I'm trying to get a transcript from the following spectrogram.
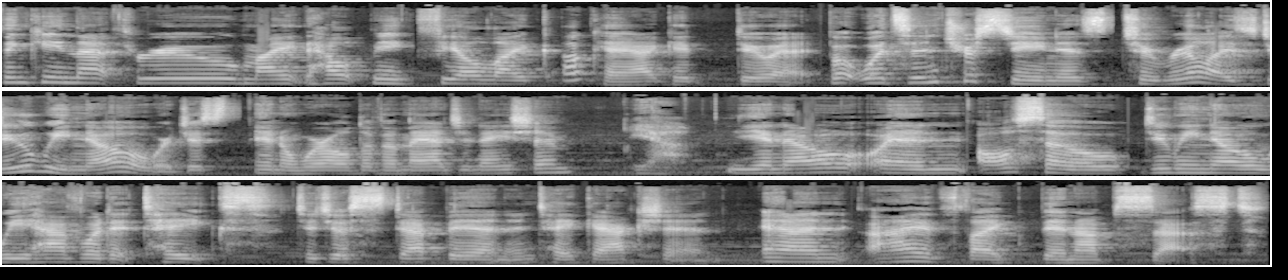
thinking that through might help me feel like, okay, I could do it. But what's interesting is to realize do we know we're just in a world of imagination? Yeah. You know, and also, do we know we have what it takes to just step in and take action? And I've like been obsessed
